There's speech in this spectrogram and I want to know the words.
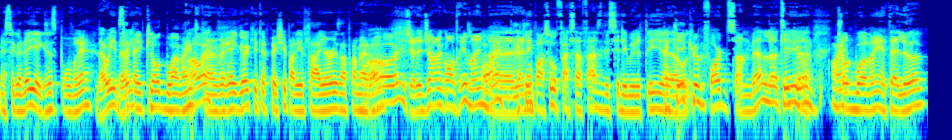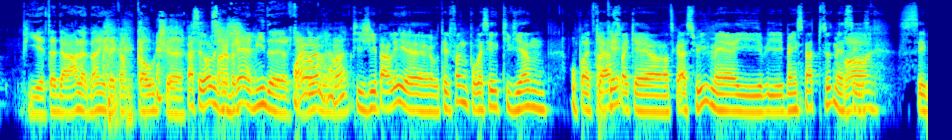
Mais ce gars-là, il existe pour vrai. Ben oui, ben Il s'appelle. Claude Boivin. Ah c'est un vrai gars qui était repêché par les Flyers en première ah oui, je l'ai déjà rencontré même euh, l'année passée au face-à-face des célébrités. Euh, Ford Sandbell. Là, okay, cool. Euh, Claude Boivin était là puis il était derrière le banc, il était comme coach. euh, Ah, c'est drôle, un j'ai- vrai ami de Ouais, Ricardo. ouais, là, vraiment. ouais. Puis j'y ai parlé euh, au téléphone pour essayer qu'ils viennent au podcast. Fait que, euh, en tout cas, à suivre. Mais euh, il, il est bien smart pis tout, mais Ouais, c'est, ouais. c'est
